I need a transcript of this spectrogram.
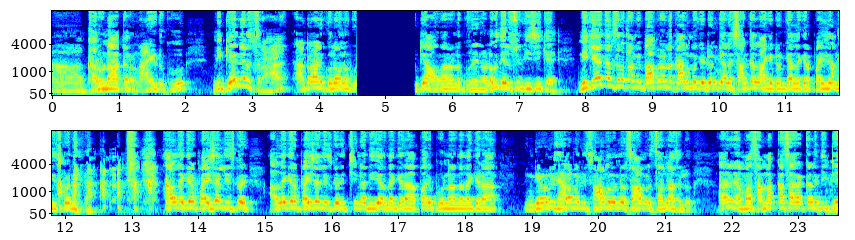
ఆ, కరుణాకర్ నాయుడుకు మీకేం తెలుసురా? అంటరాని కులంలో పుట్టి అవమానంలోకి గురైన వాళ్ళకు తెలుసు వీసీకే. నీకేం తెలుసురా తమ్మి బాపనంలో కాలు మొక్కేటువంటి వాళ్ళ సంకలు నాకేటువంటి వాళ్ళ దగ్గర పైసలు తీసుకొని వాళ్ళ దగ్గర పైసలు తీసుకొని వాళ్ళ దగ్గర పైసలు తీసుకొని చిన్న దియ్యర్ దగ్గర పరిపూర్ణానంద దగ్గర ఇంకెవరు చాలా మంది సాములు ఉన్నారు సాములు సన్నాసులు. అదే మా సమ్మక్క సారక్కల్ని తిట్టి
